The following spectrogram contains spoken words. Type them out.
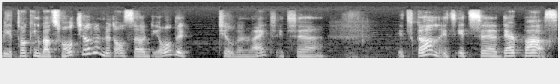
we are talking about small children, but also the older children, right? It's uh, it's gone. It's it's uh, their path,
